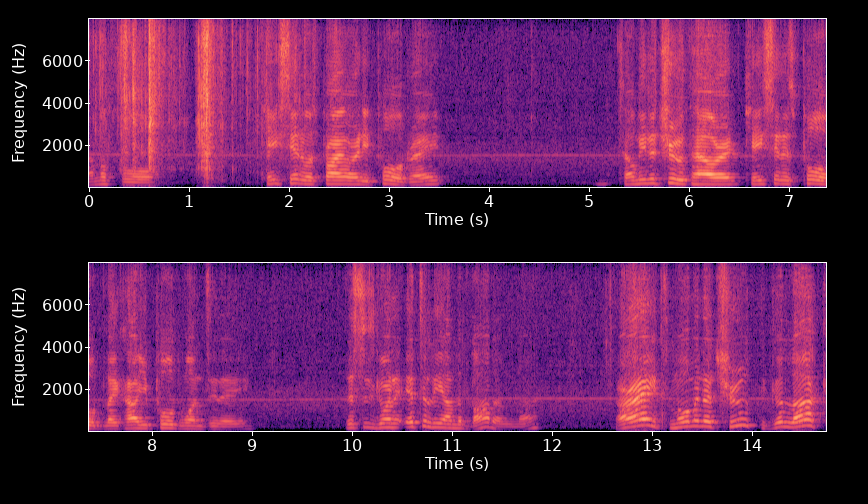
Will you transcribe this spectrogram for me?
I'm a fool. Case hit was probably already pulled, right? Tell me the truth, Howard. Case hit is pulled, like how you pulled one today. This is going to Italy on the bottom, huh? All right, moment of truth. Good luck.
